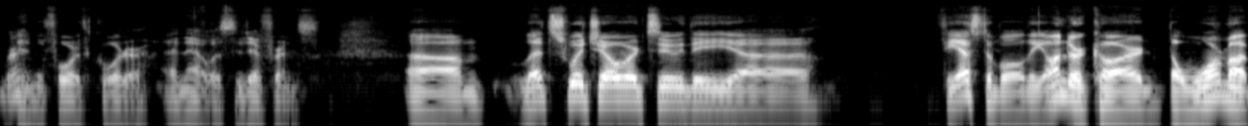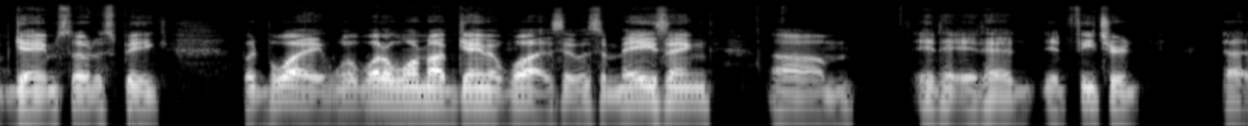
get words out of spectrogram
right. in the fourth quarter, and that was the difference. Um, let's switch over to the uh, Fiesta Bowl, the undercard, the warm up game, so to speak. But boy, what a warm up game it was! It was amazing. Um, it it had it featured uh,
